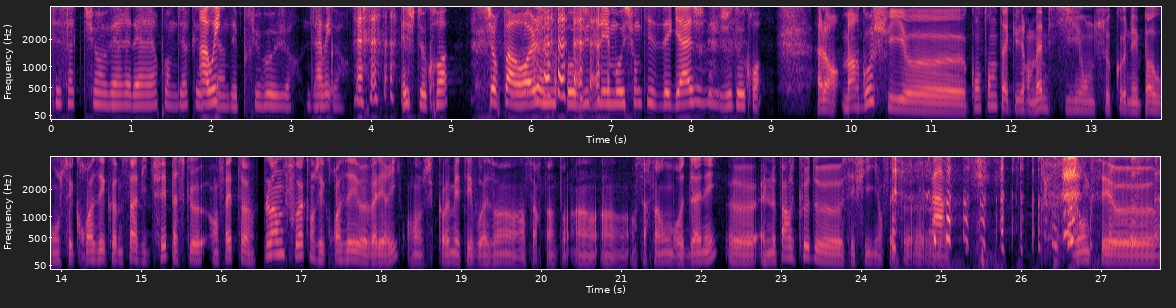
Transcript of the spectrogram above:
C'est ça que tu enverrais derrière pour me dire que Ah c'est oui. un des plus beaux jours. Ah oui. D'accord. Et je te crois. Sur parole, au vu de l'émotion qui se dégage, je te crois. Alors, Margot, je suis euh, content de t'accueillir, même si on ne se connaît pas ou on s'est croisé comme ça vite fait, parce que, en fait, plein de fois, quand j'ai croisé euh, Valérie, j'ai quand même été voisin un certain, temps- un, un- un certain nombre d'années, euh, elle ne parle que de ses filles, en fait. euh, voilà. Donc, c'est euh,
